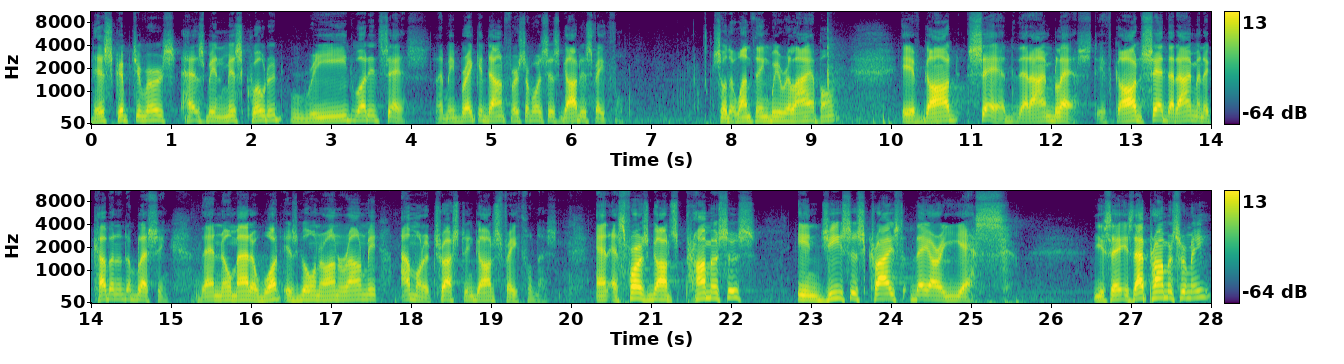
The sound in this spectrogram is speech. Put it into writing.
this scripture verse has been misquoted. Read what it says. Let me break it down. First of all, it says God is faithful. So, the one thing we rely upon, if God said that I'm blessed, if God said that I'm in a covenant of blessing, then no matter what is going on around me, I'm going to trust in God's faithfulness. And as far as God's promises in Jesus Christ, they are yes. You say, Is that promise for me?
